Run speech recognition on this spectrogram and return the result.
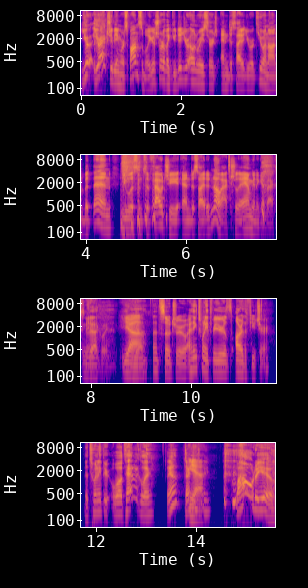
You're you're actually being responsible. You're sort of like you did your own research and decided you were QAnon, but then you listened to Fauci and decided no, actually, I am going to get vaccinated. Exactly. Yeah, Yeah. that's so true. I think 23 years are the future. The 23. Well, technically. Yeah, Yeah. technically. Well, how old are you?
